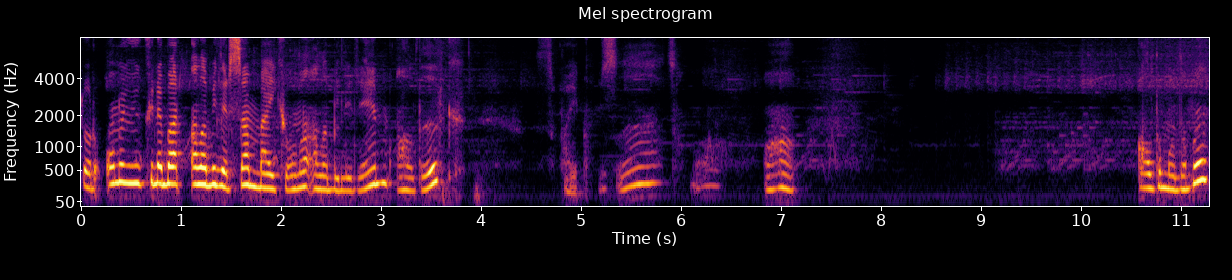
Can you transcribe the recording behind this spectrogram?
dur onun yükünü ben alabilirsem belki onu alabilirim. Aldık. Spike'ımızı. Tamam. Aha. Aldım adamı.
